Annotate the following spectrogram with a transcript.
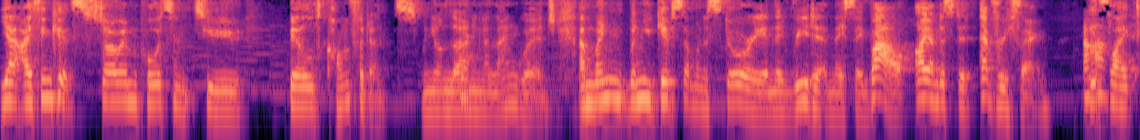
yeah. I think it's so important to build confidence when you're learning a language. And when, when you give someone a story and they read it and they say, wow, I understood everything. Uh-huh. It's like,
